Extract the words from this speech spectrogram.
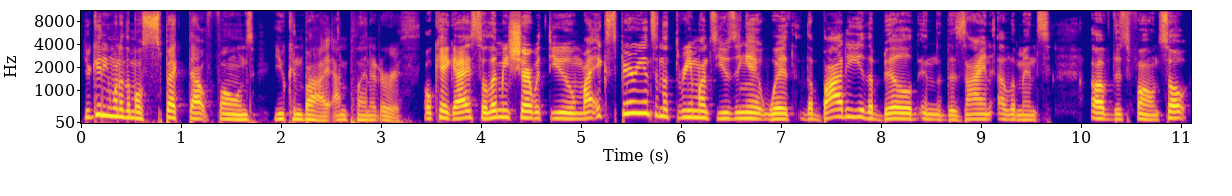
you're getting one of the most specced out phones you can buy on planet Earth. Okay guys, so let me share with you my experience in the three months using it with the body, the build, and the design elements of this phone. So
